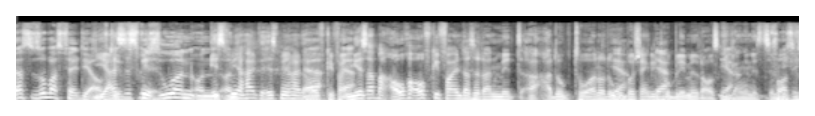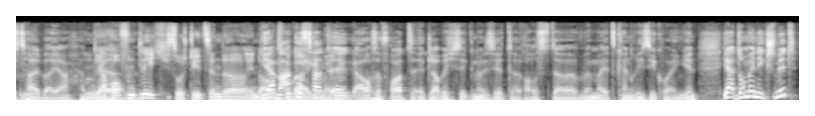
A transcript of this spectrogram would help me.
das, sowas fällt dir auf. Ja, die es ist Frisuren mir, und. Ist mir halt, ist mir halt ja, aufgefallen. Ja. Mir ist aber auch aufgefallen, dass er dann mit äh, Adduktoren oder ja, Oberschenkelproblemen rausgegangen ist. Vorsichtshalber, ja. Hat ja, hoffentlich. So steht es in der, in der Ja, Markus hat äh, auch sofort, äh, glaube ich, signalisiert raus, da, wenn wir jetzt kein Risiko eingehen. Ja, Dominik Schmidt,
